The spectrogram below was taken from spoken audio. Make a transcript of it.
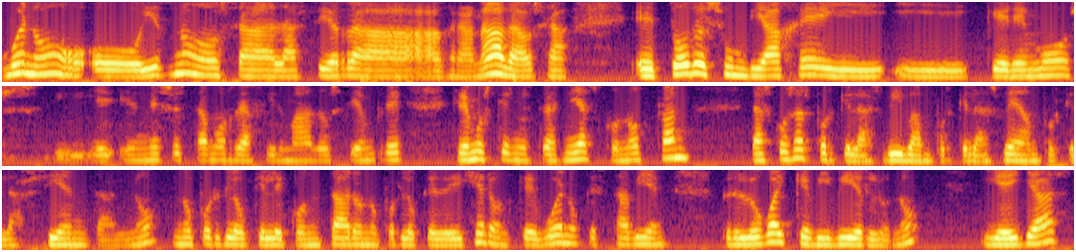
bueno, o, irnos a la Sierra Granada, o sea, eh, todo es un viaje y, queremos, y en eso estamos reafirmados siempre, queremos que nuestras niñas conozcan las cosas porque las vivan, porque las vean, porque las sientan, ¿no? No por lo que le contaron o por lo que le dijeron, que bueno, que está bien, pero luego hay que vivirlo, ¿no? Y ellas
